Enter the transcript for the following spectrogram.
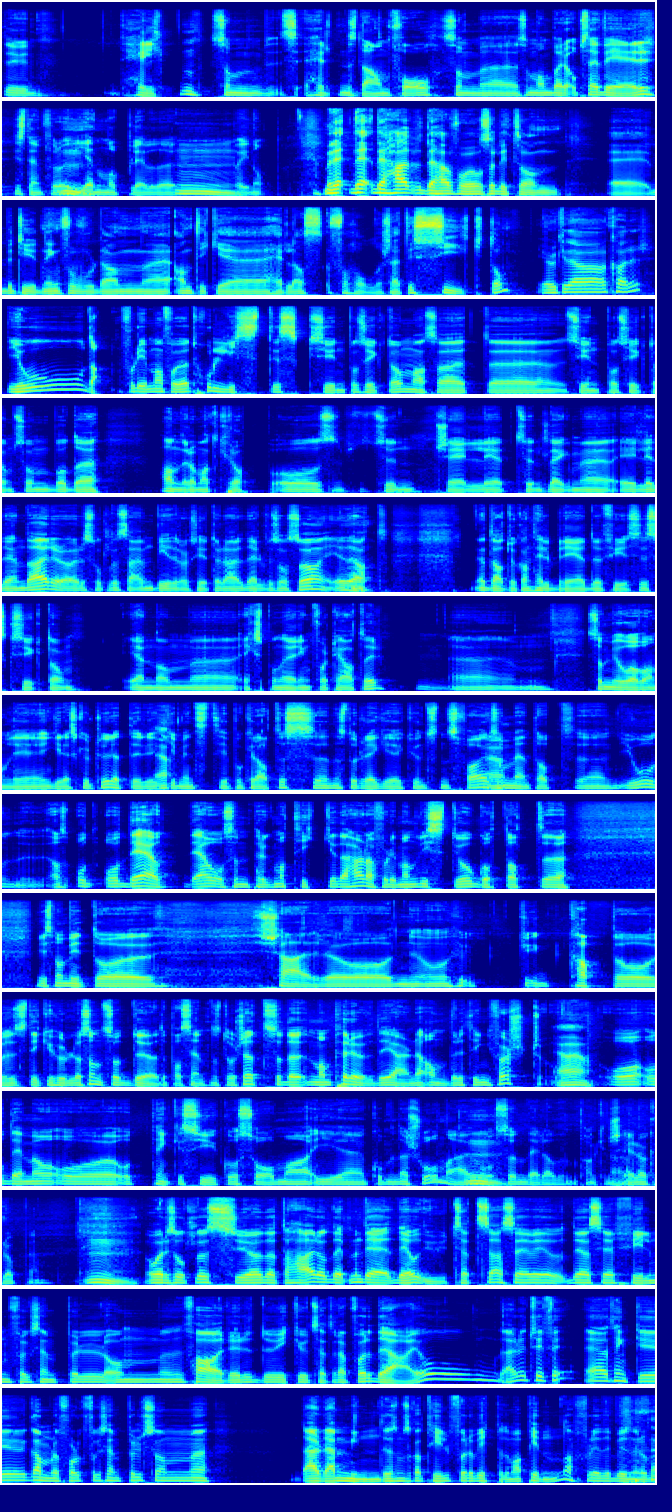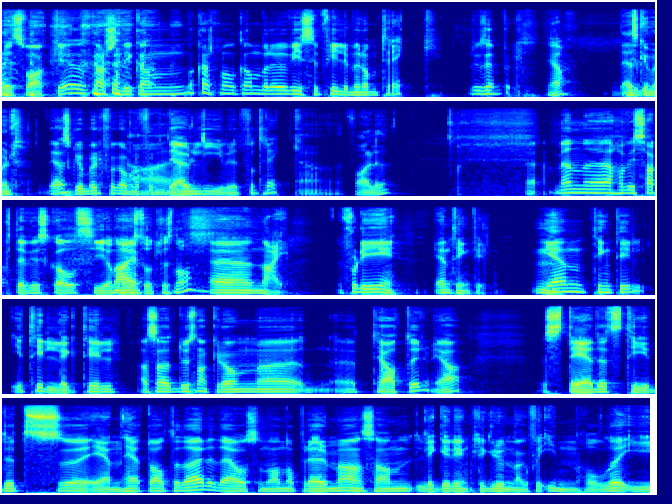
du, helten, som, heltens downfall, som, eh, som man bare observerer, istedenfor å gjenoppleve det Mm. på egen hånd. Men det, det, det, her, det her får jo også litt sånn eh, betydning for hvordan eh, antikke Hellas forholder seg til sykdom. Gjør det ikke det, karer? Jo da, fordi man får jo et holistisk syn på sykdom. Altså et uh, syn på sykdom som både handler om at kropp og sunn sjel i et sunt legeme eller den der. og Aristoteles er en bidragsyter der delvis også, i det at, det at du kan helbrede fysisk sykdom gjennom eh, eksponering for teater. Um, Som jo var vanlig i gresk kultur, etter Ja. ikke minst Hippokrates, den store legekunstens far, Ja. som mente at eh, jo altså, Og, og det, er det er jo også en pragmatikk i det her, da, fordi man visste jo godt at eh, hvis man begynte å skjære og, og kappe og stikke hull og sånn, så døde pasienten stort sett. Så det, man prøvde gjerne andre ting først. Ja, ja. Og, og det med å, å, å tenke psyko og soma i eh, kombinasjon er jo Mm. også en del av den tanken. her. sjel og kropp, ja. Mm. Aristoteles gjør dette her, og det, men det, det å utsette seg, se, det å se film for eksempel om farer du ikke utsetter deg for, det er jo det er litt fiffig. Jeg tenker gamle folk for eksempel, som det er, det er mindre som skal til for å vippe dem av pinnen, da, fordi de begynner å bli svake. Kanskje, de kan, kanskje man kan bare vise filmer om trekk, for eksempel. Det er skummelt. Det er skummelt for gamle Ja, folk. De er jo livredd for trekk. Ja, det er farlig, det. Men uh, har vi sagt det vi skal si om Nei. Aristoteles nå? Uh, nei. Fordi En ting til. Mm. En ting til, i tillegg til Altså, du snakker om uh, teater. Ja. Stedets, tidets enhet og alt det der, det er også noe han opererer med. Altså, han legger egentlig grunnlaget for innholdet i,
